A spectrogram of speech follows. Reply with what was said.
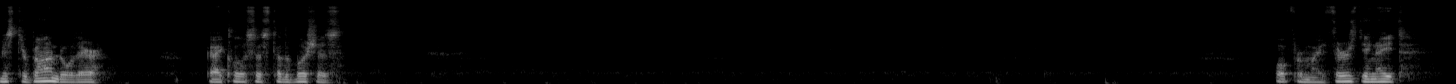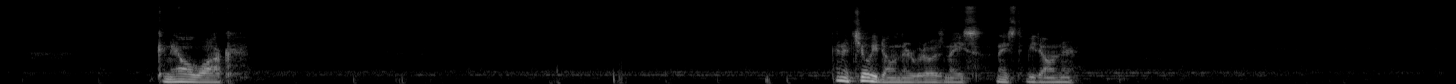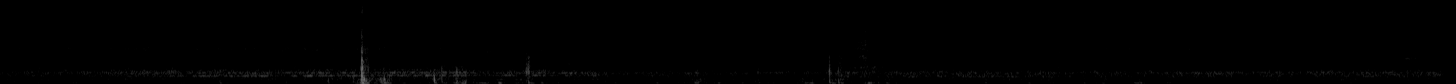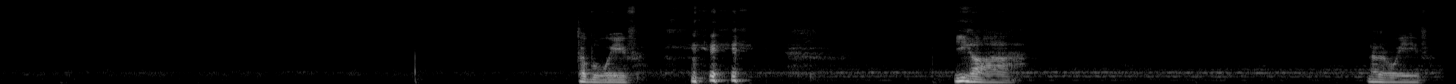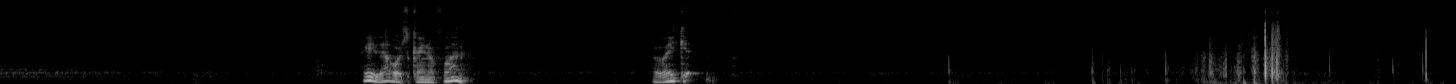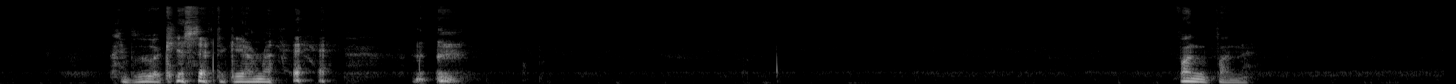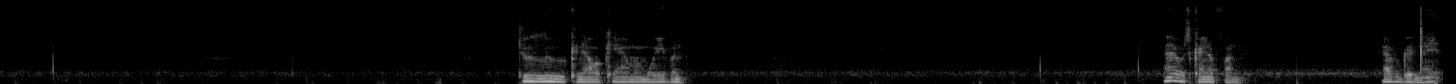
Mr. Bonde there. Guy closest to the bushes. Up for my Thursday night canal walk. Kind of chilly down there, but it was nice. Nice to be down there. Double wave. Yeehaw. Another wave. Hey, that was kind of fun. I like it. I blew a kiss at the camera. Fun, fun. Toodaloo, Canal Cam, I'm waving. That was kind of fun. Have a good night.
